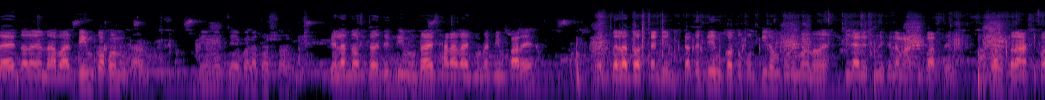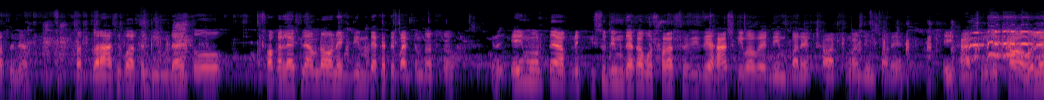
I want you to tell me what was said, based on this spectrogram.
দেয় ধরেন আবার ডিম কখন উঠান? ডিম হচ্ছে বেলা দশটা বেলা দশটার দিক ডিম উঠায় সারা রাত মোটা ডিম পারে বেলা দশটা ডিম তাদের ডিম কত কিরম পরিমাণ হয়? এর আগে শুনেছিলাম আশি পার্সেন্ট শতকরা আশি পার্সেন্ট হ্যাঁ? শতকরা আশি পার্সেন্ট ডিম দেয়। তো সকালে আসলে আমরা অনেক ডিম দেখাতে পারতাম দর্শক। কিন্তু এই মুহূর্তে আপনি কিছু ডিম দেখাবো সরাসরি যে হাঁস কীভাবে ডিম পারে, খাওয়ার সময় ডিম পারে। এই হাঁসগুলো খাওয়া হলে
